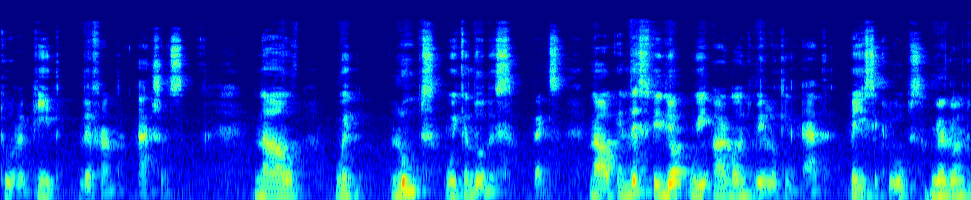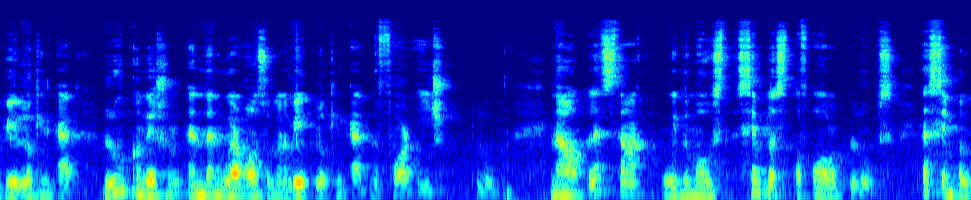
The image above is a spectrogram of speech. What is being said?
to repeat different actions. Now with loops we can do these things. Now in this video we are going to be looking at basic loops, we are going to be looking at loop condition and then we are also going to be looking at the for each loop. Now let's start with the most simplest of all loops, a simple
